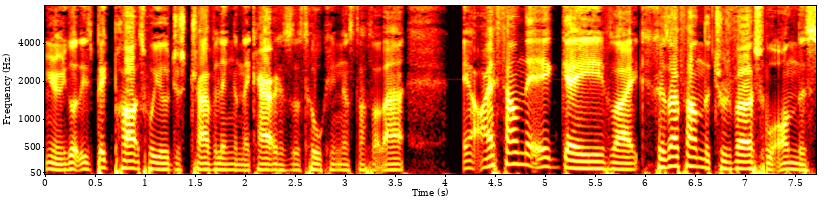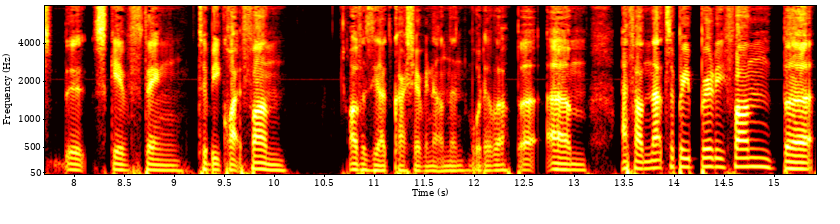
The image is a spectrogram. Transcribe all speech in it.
you know, you got these big parts where you're just traveling and the characters are talking and stuff like that. I found that it gave like because I found the traversal on this the skiff thing to be quite fun obviously I'd crash every now and then, whatever. But um, I found that to be pretty fun. But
